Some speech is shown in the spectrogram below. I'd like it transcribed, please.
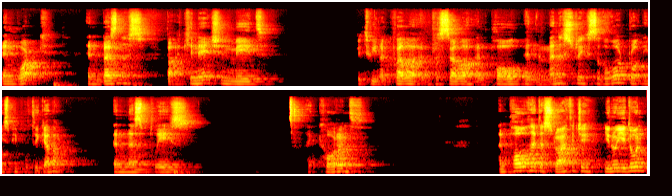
in work, in business, but a connection made between Aquila and Priscilla and Paul in the ministry. So the Lord brought these people together in this place at Corinth. And Paul had a strategy. You know, you don't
